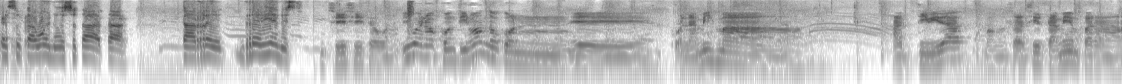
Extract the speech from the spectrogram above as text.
Eso está bueno, eso está, está, está re, re bien. eso. Sí, sí, está bueno. Y bueno, continuando con, eh, con la misma actividad, vamos a decir también para,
